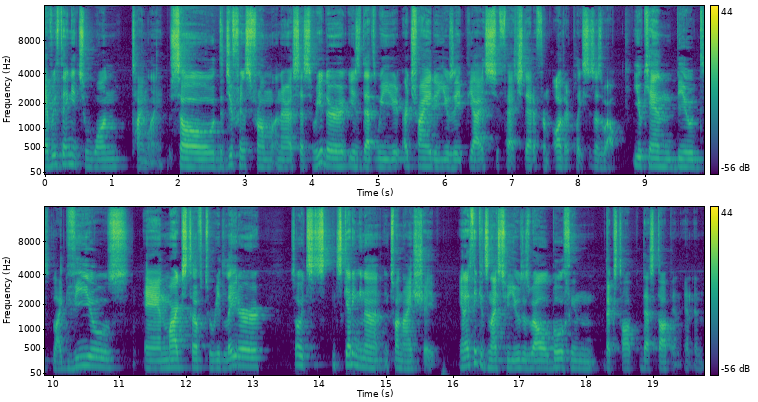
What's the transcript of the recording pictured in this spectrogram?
everything into one timeline. So the difference from an RSS reader is that we are trying to use APIs to fetch data from other places as well. You can build like views and mark stuff to read later. So it's it's getting in a, into a nice shape. And I think it's nice to use as well, both in desktop, desktop and, and, and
